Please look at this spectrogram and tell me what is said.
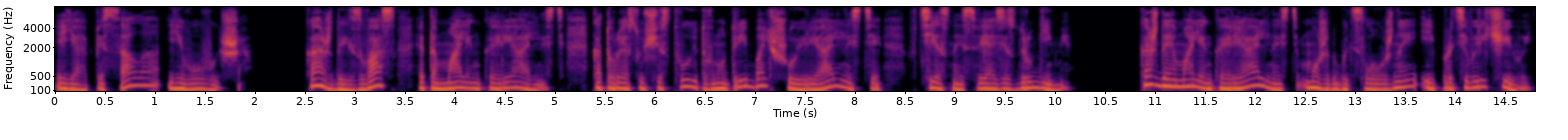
и я описала его выше. Каждый из вас — это маленькая реальность, которая существует внутри большой реальности в тесной связи с другими. Каждая маленькая реальность может быть сложной и противоречивой,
